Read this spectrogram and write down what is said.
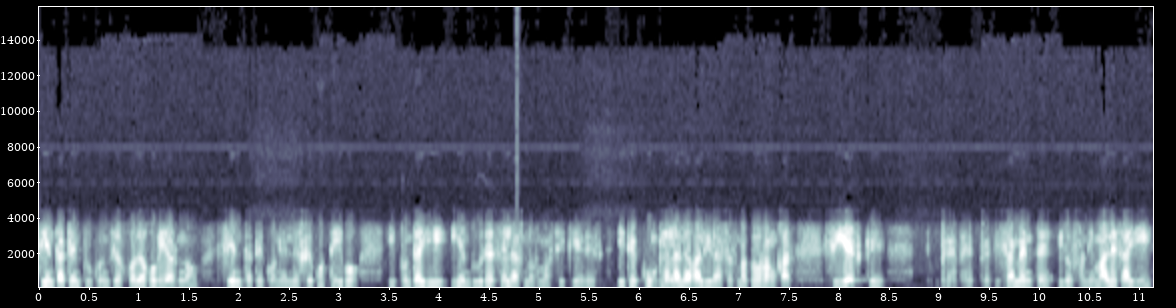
Siéntate en tu consejo de gobierno, siéntate con el ejecutivo y ponte allí y endurece las normas si quieres y que cumplan la legalidad esas macrogranjas si es que precisamente los animales allí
